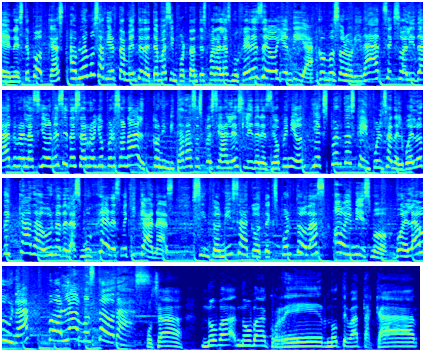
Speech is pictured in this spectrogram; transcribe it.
En este podcast hablamos abiertamente de temas importantes para las mujeres de hoy en día, como sororidad, sexualidad, relaciones y desarrollo personal, con invitadas especiales, líderes de opinión y expertas que impulsan el vuelo de cada una de las mujeres mexicanas. Sintoniza a Cotex por todas hoy mismo. Vuela una, volamos todas. O sea, no va, no va a correr, no te va a atacar,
